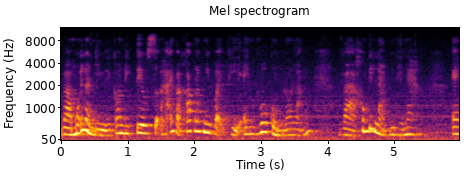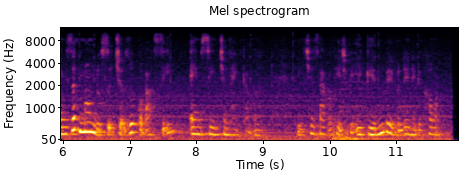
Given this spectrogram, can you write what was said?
Và mỗi lần nhìn thấy con đi tiêu sợ hãi và khóc lóc như vậy thì em vô cùng lo lắng và không biết làm như thế nào. Em rất mong được sự trợ giúp của bác sĩ. Em xin chân thành cảm ơn thì chuyên gia có thể cho biết ý kiến về vấn đề này được không ạ?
